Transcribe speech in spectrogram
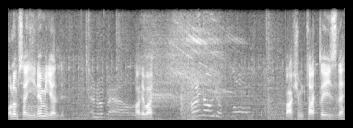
Oğlum sen yine mi geldin? Hadi bay. Bak şimdi taklayı izle.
